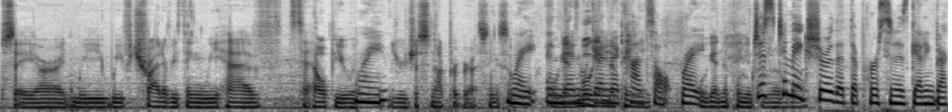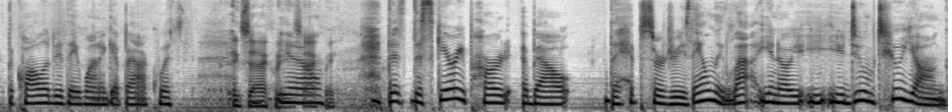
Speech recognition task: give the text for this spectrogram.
say, all right, we, we've tried everything we have to help you and Right. you're just not progressing. So Right, and we'll get- then we'll get getting an a consult. Right, We'll get an opinion. just to make sure that the person is getting back the quality they want to get back with. Exactly. You know, exactly. the the scary part about the hip surgeries, they only la- you know you, you do them too young,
